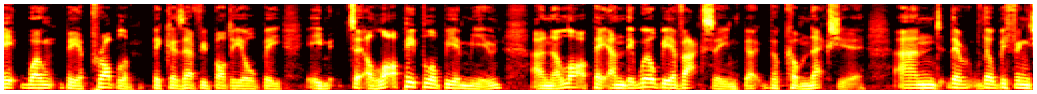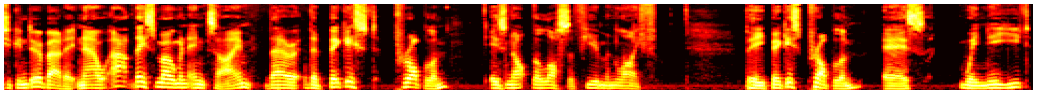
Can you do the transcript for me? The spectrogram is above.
it won't be a problem because everybody will be. A lot of people will be immune, and a lot of pe- and there will be a vaccine that come next year, and there there'll be things you can do about it. Now, at this moment in time, there the biggest problem is not the loss of human life. The biggest problem is we need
